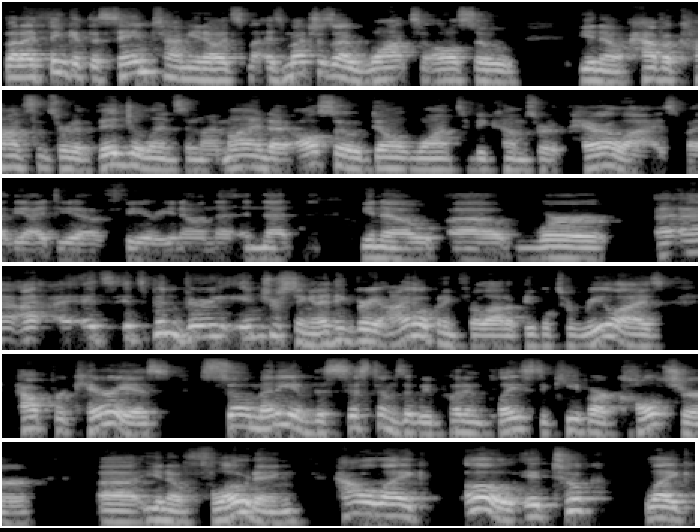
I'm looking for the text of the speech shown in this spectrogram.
but I think at the same time, you know, it's as much as I want to also, you know, have a constant sort of vigilance in my mind, I also don't want to become sort of paralyzed by the idea of fear, you know, and that, and that, you know, uh, we're, I, it's it's been very interesting and I think very eye opening for a lot of people to realize how precarious so many of the systems that we put in place to keep our culture, uh, you know, floating. How like oh, it took like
